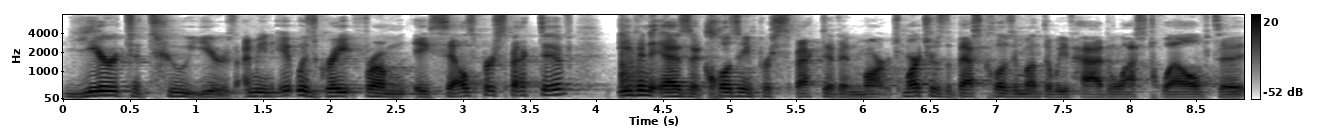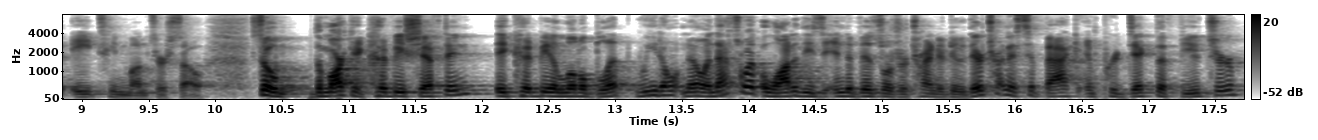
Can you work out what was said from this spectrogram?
year to two years. I mean, it was great from a sales perspective, even as a closing perspective in March. March was the best closing month that we've had in the last 12 to 18 months or so. So the market could be shifting. It could be a little blip. We don't know. And that's what a lot of these individuals are trying to do. They're trying to sit back and predict the future.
